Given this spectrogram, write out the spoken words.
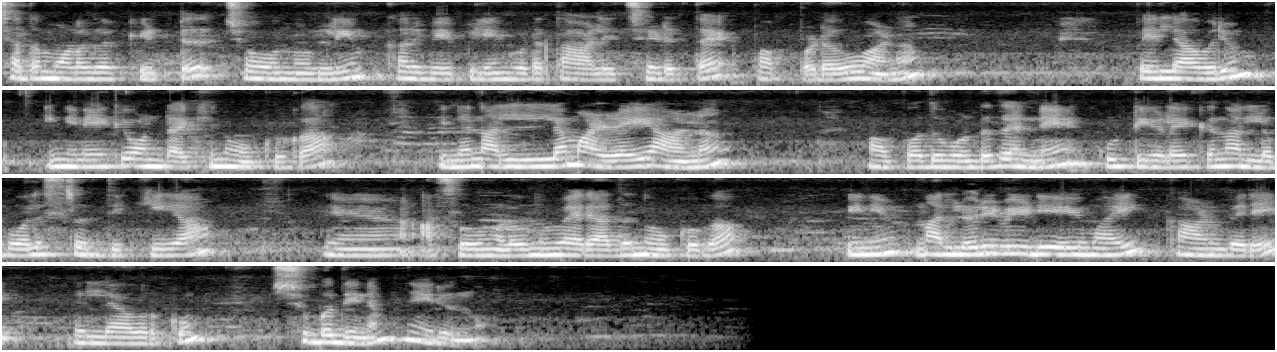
ചതമുളകൊക്കെ ഇട്ട് ചുവന്നുള്ളിയും കറിവേപ്പിലയും കൂടെ താളിച്ചെടുത്ത പപ്പടവുമാണ്. അപ്പോൾ എല്ലാവരും ഇങ്ങനെയൊക്കെ ഉണ്ടാക്കി നോക്കുക. പിന്നെ നല്ല മഴയാണ്. അപ്പോൾ അതുകൊണ്ട് തന്നെ കുട്ടികളെയൊക്കെ നല്ലപോലെ ശ്രദ്ധിക്കുക. അസുഖങ്ങളൊന്നും വരാതെ നോക്കുക. ഇനിയും നല്ലൊരു വീഡിയോയുമായി കാണും വരെ എല്ലാവർക്കും ശുഭദിനം നേരുന്നു.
